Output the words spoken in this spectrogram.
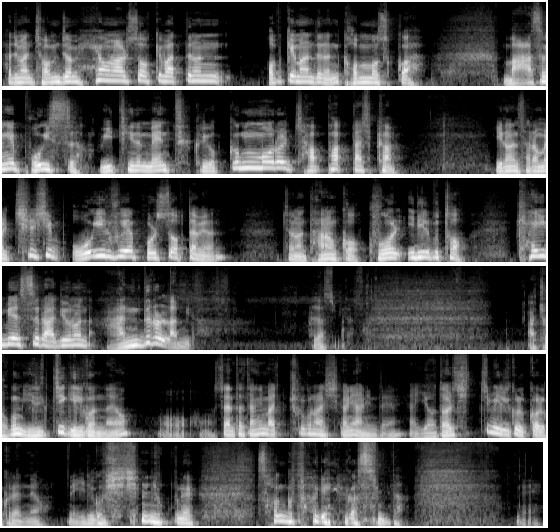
하지만 점점 헤어날 수 없게 만드는, 없게 만드는 겉모습과 마성의 voice, 위트 있는 멘트, 그리고 끝모를 잡학다식함. 이런 사람을 75일 후에 볼 수 없다면 저는 단언코 9월 1일부터 KBS 라디오는 안 들을랍니다. 하셨습니다. 아, 조금 일찍 읽었나요? 어, 센터장님 아직 출근할 시간이 아닌데 8시쯤 읽을 걸 그랬네요. 네, 7시 16분에 성급하게 읽었습니다. 네.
